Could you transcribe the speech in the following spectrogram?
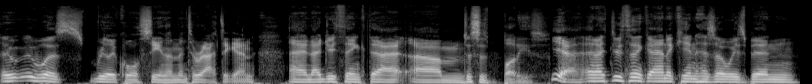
it, it was really cool seeing them interact again. And I do think that, um, Just as buddies. yeah, and I do think Anakin has always been.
